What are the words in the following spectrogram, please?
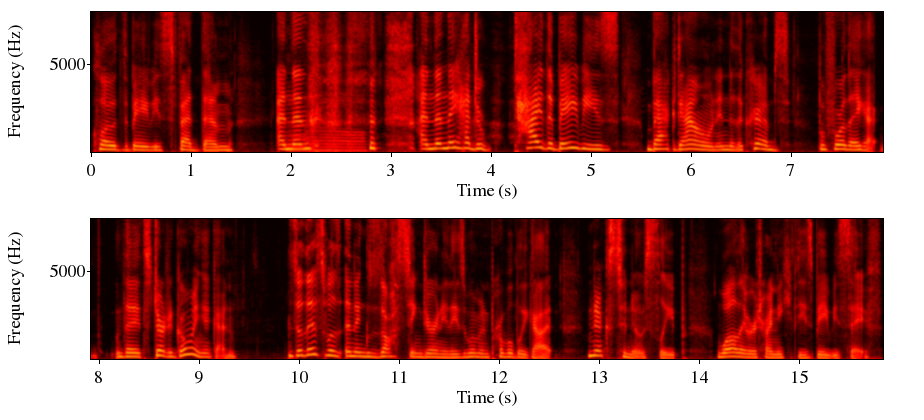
clothed the babies, fed them. And then, and then they had to tie the babies back down into the cribs before they got they started going again. So this was an exhausting journey. These women probably got next to no sleep while they were trying to keep these babies safe.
